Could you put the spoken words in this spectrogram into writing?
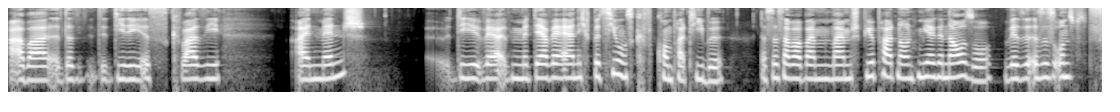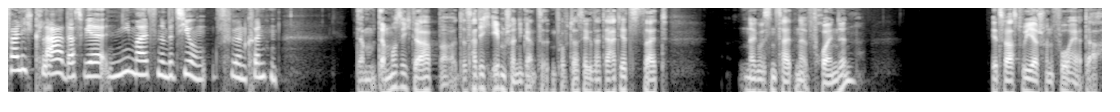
Aber das, die ist quasi ein Mensch, die wär, mit der wäre er nicht beziehungskompatibel. Das ist aber bei meinem Spielpartner und mir genauso. Wir, es ist uns völlig klar, dass wir niemals eine Beziehung führen könnten. Da, da muss ich da, das hatte ich eben schon die ganze Zeit im Kopf. Du hast ja gesagt, er hat jetzt seit einer gewissen Zeit eine Freundin. Jetzt warst du ja schon vorher da.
